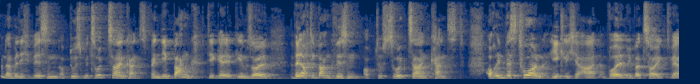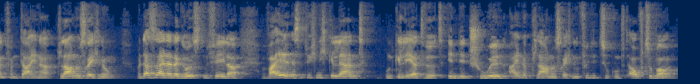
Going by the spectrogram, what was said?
und dann will ich wissen, ob du es mir zurückzahlen kannst. Wenn die Bank dir Geld geben soll, will auch die Bank wissen, ob du es zurückzahlen kannst. Auch Investoren jeglicher Art wollen überzeugt werden von deiner Planungsrechnung. Und das ist einer der größten Fehler, weil es natürlich nicht gelernt und gelehrt wird, in den Schulen eine Planungsrechnung für die Zukunft aufzubauen.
